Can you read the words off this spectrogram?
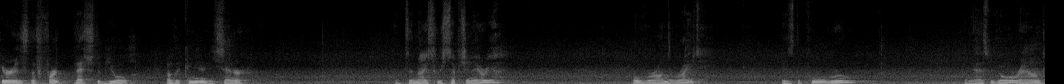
Here is the front vestibule of the community center. It's a nice reception area. Over on the right is the pool room. And as we go around,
